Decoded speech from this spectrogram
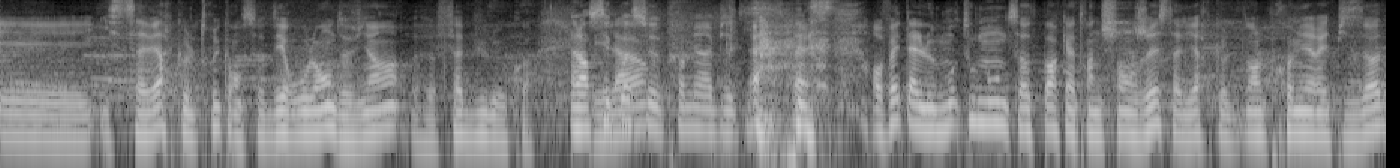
Et il s'avère que le truc, en se déroulant, devient euh, fabuleux. Quoi. Alors, c'est là- quoi ce premier épisode qui se passe? En fait, là, le mo- tout le monde de South Park est en train de changer, c'est-à-dire que dans le premier épisode,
